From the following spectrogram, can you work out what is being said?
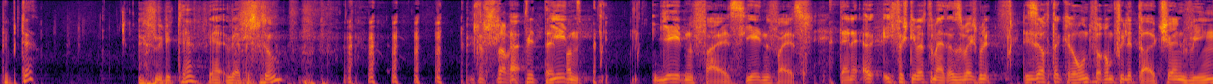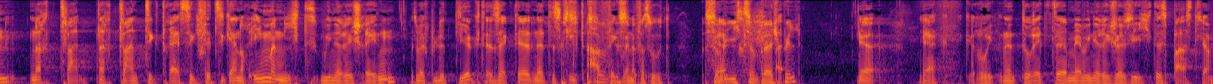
Wie bitte? Wie bitte? Wer, wer bist du? das äh, bitte. Jeden, jedenfalls, jedenfalls. Deine, äh, ich verstehe, was du meinst. Also zum Beispiel, das ist auch der Grund, warum viele Deutsche in Wien nach, 20, nach 20, 30, 40 Jahren noch immer nicht wienerisch reden. Zum Beispiel der Dirk, der sagt ja, nicht, das klingt so, affig, so, wenn er versucht. So ja. wie ich zum Beispiel? Ja, ja, ruhig. Du redest ja mehr wienerisch als ich, das passt ja.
